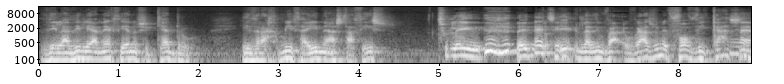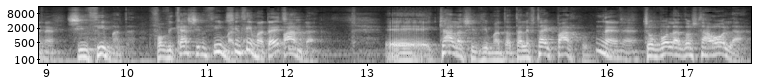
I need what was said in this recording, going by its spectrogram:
δηλαδή λέει αν έρθει η Ένωση Κέντρου, η δραχμή θα είναι ασταθής. Του λέει, λέει Έτσι το- είναι. δηλαδή βα- βγάζουν φοβικά συν- Ναι, ναι. συνθήματα. Φοβικά συνθήματα. Συνθήματα, έτσι. Πάντα. Ε, και άλλα συνθήματα. Τα λεφτά υπάρχουν. Ναι, ναι. Τσομπόλα δώσ' τα όλα.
